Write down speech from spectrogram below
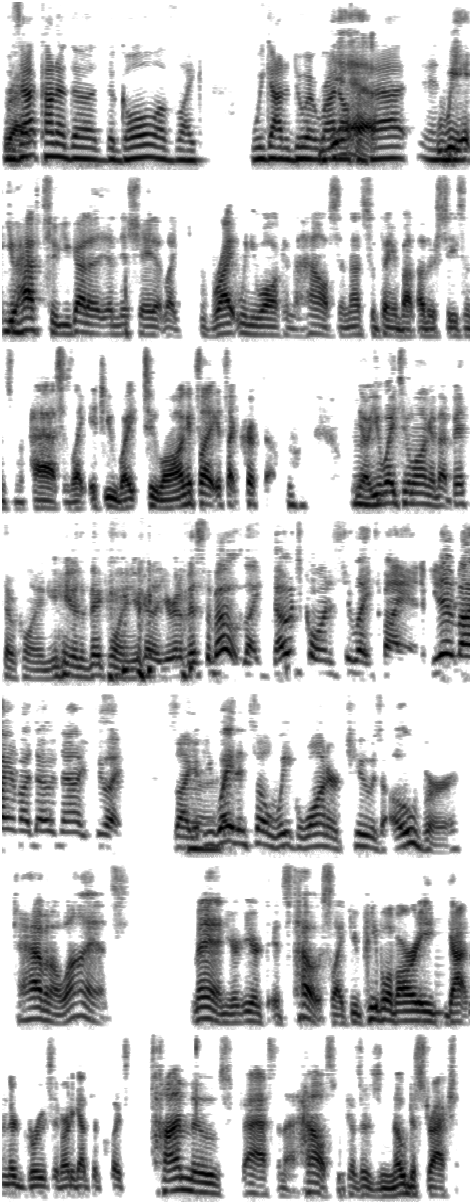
Was right. that kind of the, the goal of like, we got to do it right yeah. off the bat. And we, you have to, you got to initiate it like right when you walk in the house. And that's the thing about other seasons in the past is like, if you wait too long, it's like, it's like crypto you know, you wait too long at that Bitcoin, you hear the Bitcoin, you're gonna you're gonna miss the boat. Like Dogecoin is too late to buy in. If you didn't buy in by Doge now, you're too late. It's like right. if you wait until week one or two is over to have an alliance, man, you're you're it's toast. Like you people have already gotten their groups, they've already got their clicks. Time moves fast in that house because there's no distractions.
